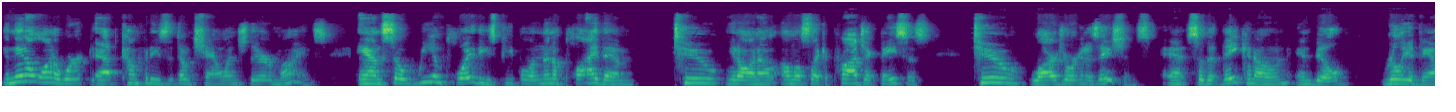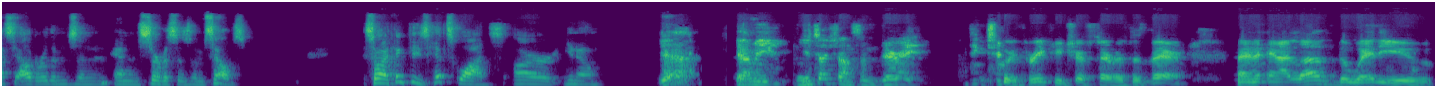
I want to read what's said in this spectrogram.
and they don't want to work at companies that don't challenge their minds and so we employ these people and then apply them to you know on a, almost like a project basis to large organizations and so that they can own and build really advanced algorithms and, and services themselves. So I think these hit squads are, you know. Uh, yeah. Yeah. I mean, you touched on some very, I think two or three future of services there. And, and I love the way that you,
